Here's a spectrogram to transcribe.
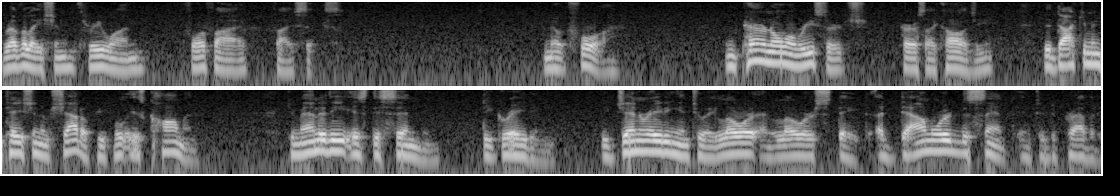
Revelation 3 1 4 5 5 6. Note 4 In paranormal research, parapsychology, the documentation of shadow people is common. Humanity is descending, degrading, degenerating into a lower and lower state, a downward descent into depravity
